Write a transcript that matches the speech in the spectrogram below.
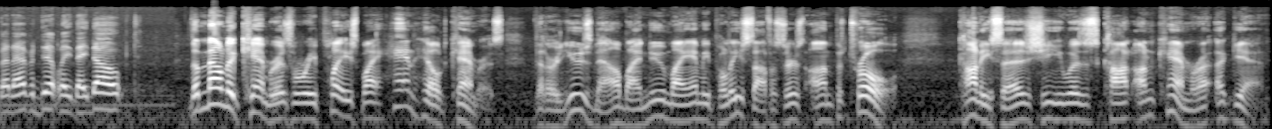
but evidently they don't. The mounted cameras were replaced by handheld cameras that are used now by new Miami police officers on patrol. Connie says she was caught on camera again.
